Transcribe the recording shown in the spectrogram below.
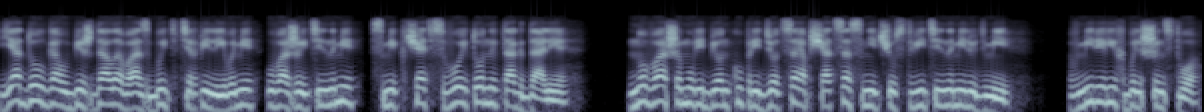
Я долго убеждала вас быть терпеливыми, уважительными, смягчать свой тон и так далее. Но вашему ребенку придется общаться с нечувствительными людьми. В мире их большинство.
